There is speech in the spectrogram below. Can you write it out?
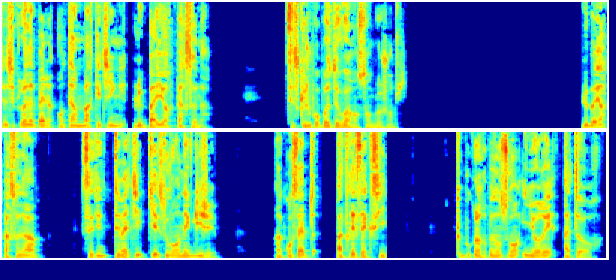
C'est ce que l'on appelle en termes marketing le buyer persona. C'est ce que je vous propose de voir ensemble aujourd'hui. Le buyer persona, c'est une thématique qui est souvent négligée. Un concept pas très sexy, que beaucoup d'entreprises ont souvent ignoré à tort.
